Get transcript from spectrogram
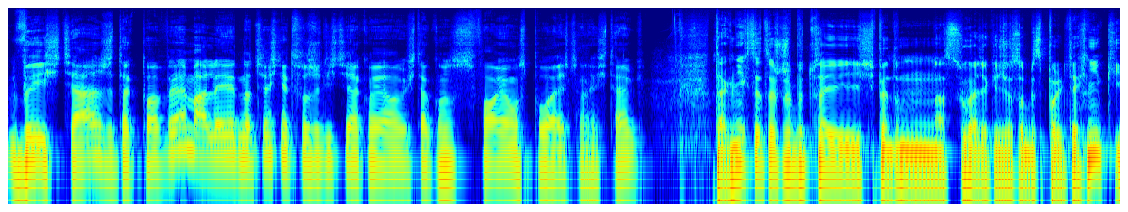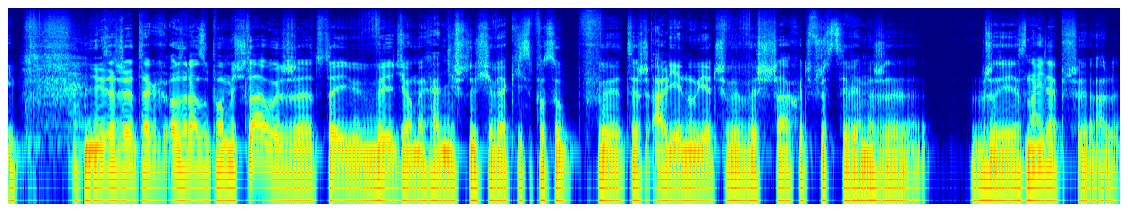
wyjścia, że tak powiem, ale jednocześnie tworzyliście jakąś taką swoją społeczność, tak? Tak, nie chcę też, żeby tutaj, jeśli będą nas słuchać jakieś osoby z Politechniki, nie chcę, żeby tak od razu pomyślały, że tutaj Wydział Mechaniczny się w jakiś sposób e, też alienuje czy wywyższa, choć wszyscy wiemy, że, że jest najlepszy, ale...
